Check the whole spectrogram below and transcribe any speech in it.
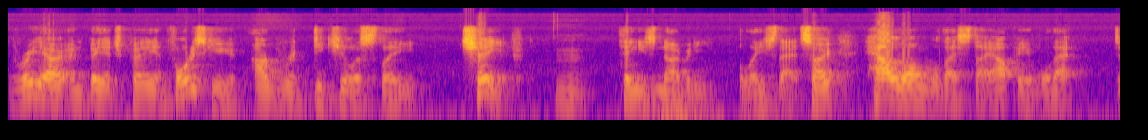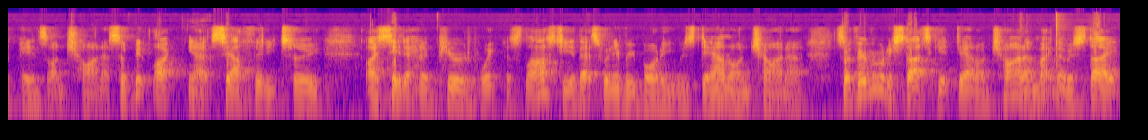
Rio and BHP and Fortescue are ridiculously cheap. Mm. Thing is, nobody believes that. So, how long will they stay up here? Well, that depends on China. So a bit like you know South 32, I said it had a period of weakness last year. That's when everybody was down on China. So if everybody starts to get down on China, make no mistake,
